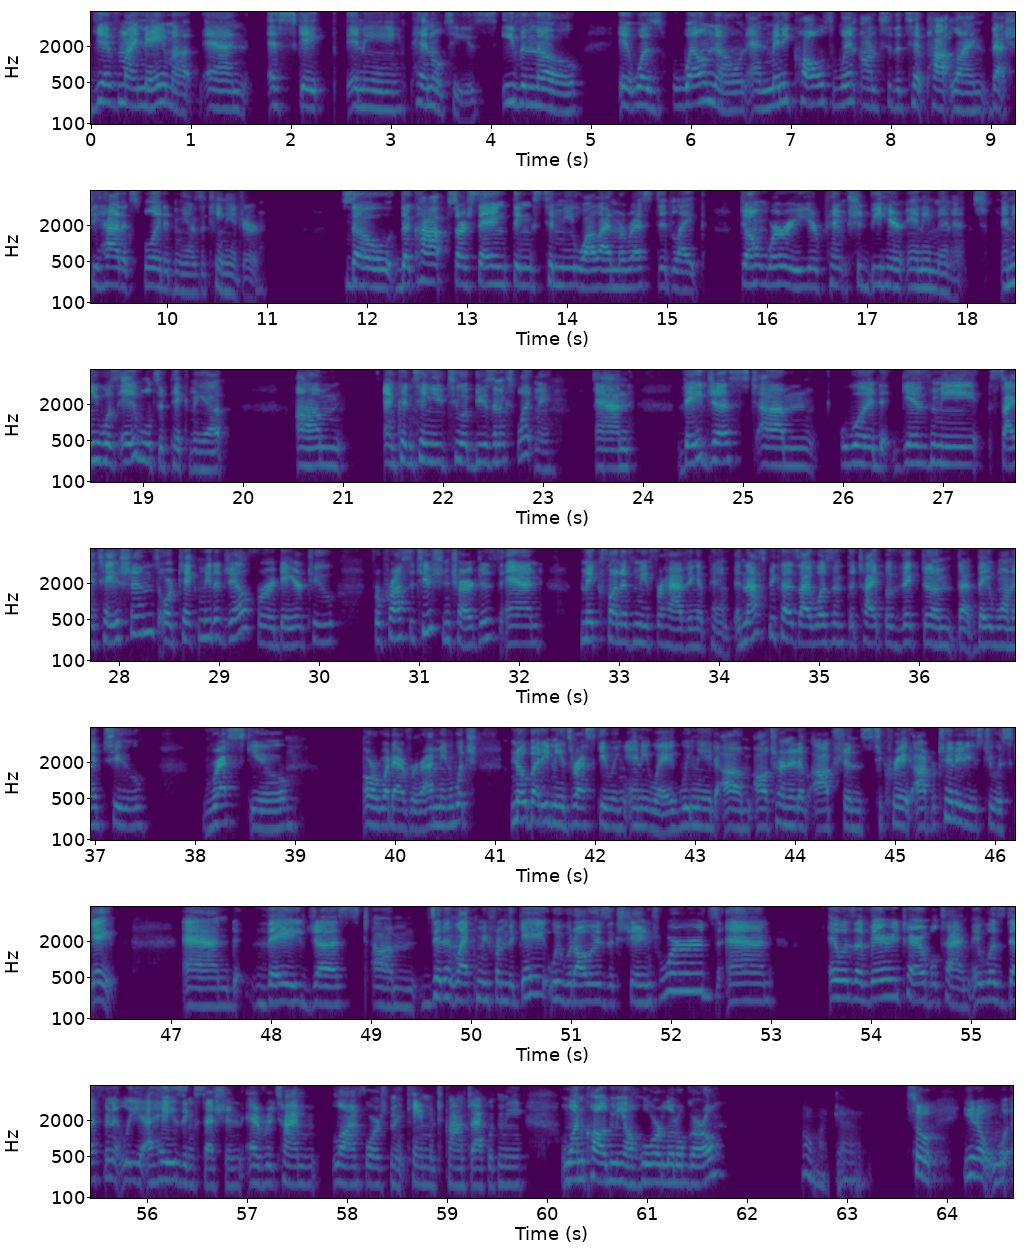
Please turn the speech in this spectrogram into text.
give my name up and escape any penalties, even though it was well known, and many calls went onto the tip hotline that she had exploited me as a teenager. Mm-hmm. So the cops are saying things to me while I'm arrested, like, don't worry, your pimp should be here any minute. And he was able to pick me up um, and continue to abuse and exploit me. And they just um, would give me citations or take me to jail for a day or two for prostitution charges. And make fun of me for having a pimp. And that's because I wasn't the type of victim that they wanted to rescue or whatever. I mean, which nobody needs rescuing anyway. We need um, alternative options to create opportunities to escape. And they just um, didn't like me from the gate. We would always exchange words, and it was a very terrible time. It was definitely a hazing session every time law enforcement came into contact with me. One called me a whore little girl Oh my God. So, you know,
